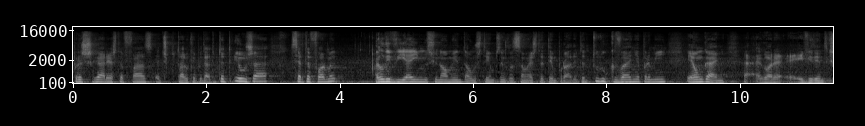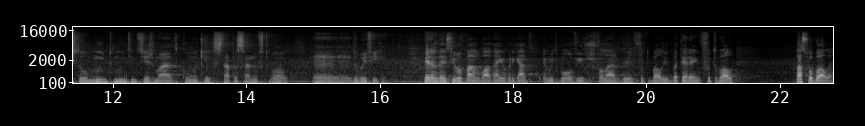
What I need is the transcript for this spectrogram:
para chegar a esta fase a disputar o campeonato. Portanto, eu já, de certa forma, aliviei emocionalmente há uns tempos em relação a esta temporada. Portanto, tudo o que venha para mim é um ganho. Ah, agora, é evidente que estou muito, muito entusiasmado com aquilo que se está a passar no futebol uh, do Benfica. Pedro da Silva, Paulo Baldeia, obrigado. É muito bom ouvir-vos falar de futebol e debater em futebol. Passo a bola,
